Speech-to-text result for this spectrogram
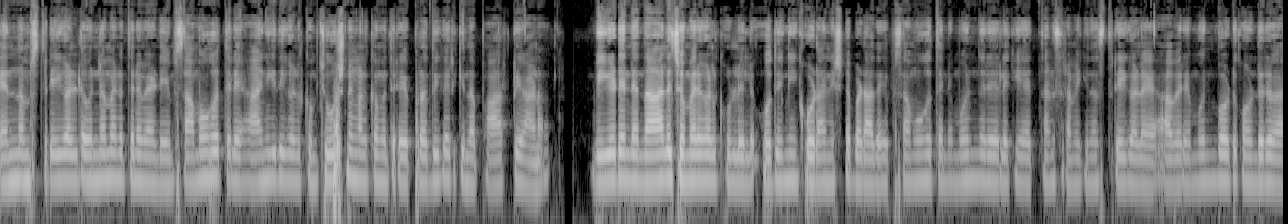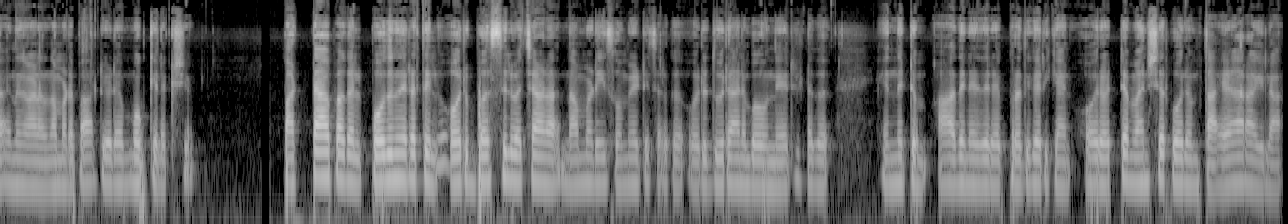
എന്നും സ്ത്രീകളുടെ ഉന്നമനത്തിനു വേണ്ടിയും സമൂഹത്തിലെ അനീതികൾക്കും ചൂഷണങ്ങൾക്കുമെതിരെ പ്രതികരിക്കുന്ന പാർട്ടിയാണ്. വീടിന്റെ നാല് ചുമരുകൾക്കുള്ളിൽ ഒതുങ്ങിക്കൂടാൻ ഇഷ്ടപ്പെടാതെ സമൂഹത്തിന്റെ മുൻനിരയിലേക്ക് എത്താൻ ശ്രമിക്കുന്ന സ്ത്രീകളെ അവരെ മുൻപോട്ട് കൊണ്ടുവരിക എന്നതാണ് നമ്മുടെ പാർട്ടിയുടെ മുഖ്യ ലക്ഷ്യം. പട്ടാപ്പകൽ പൊതുനിരത്തിൽ ഒരു ബസ്സിൽ വെച്ചാണ് നമ്മുടെ ഈ സൊമേ ടീച്ചർക്ക് ഒരു ദുരനുഭവം നേരിട്ടത്. എന്നിട്ടും അതിനെതിരെ പ്രതികരിക്കാൻ ഒരൊറ്റ മനുഷ്യർ പോലും തയ്യാറായില്ല.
